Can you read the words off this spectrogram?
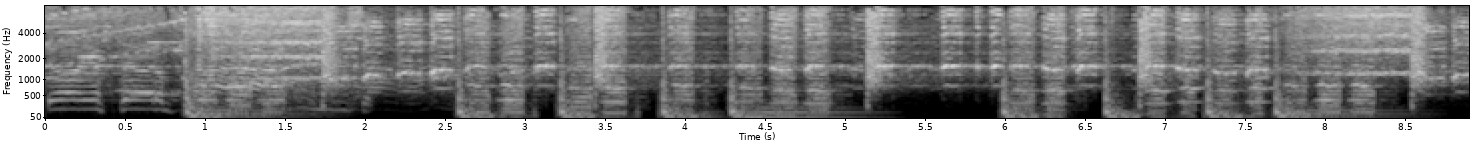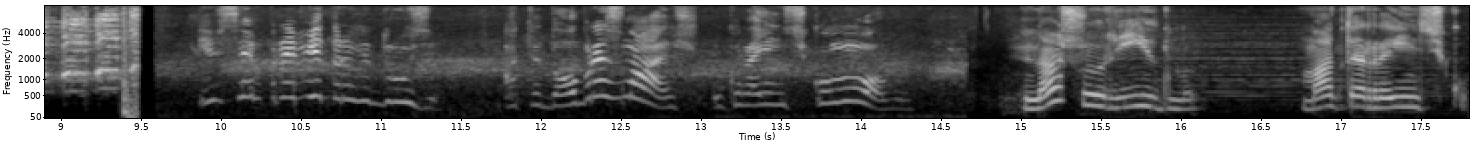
Yo, you feel the. І всім привіт, дорогі друзі! А ти добре знаєш українську мову? Нашу рідну, материнську,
